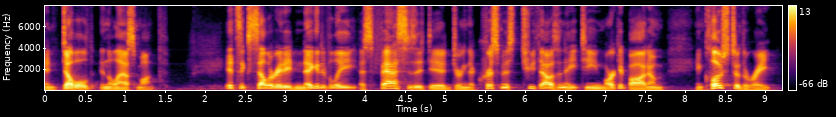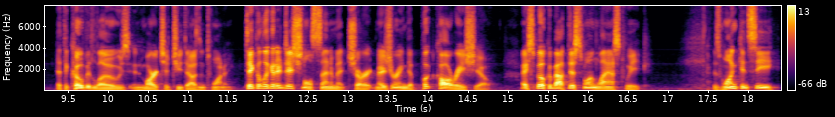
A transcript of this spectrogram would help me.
and doubled in the last month. It's accelerated negatively as fast as it did during the Christmas 2018 market bottom and close to the rate at the COVID lows in March of 2020. Take a look at additional sentiment chart measuring the put call ratio. I spoke about this one last week. As one can see,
